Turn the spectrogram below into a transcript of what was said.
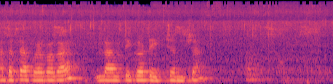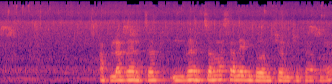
आता टाकूया बघा लाल तिखट एक चमचा. आपला घरचा घरचा मसाला एक दोन चमचे टाकूया.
